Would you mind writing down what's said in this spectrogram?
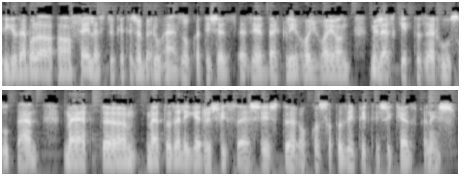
igazából a, a fejlesztőket és a beruházókat is ez, ez érdekli, hogy vajon mi lesz 2020 után, mert, mert az elég erős visszaesést okozhat az építési kedvben is.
